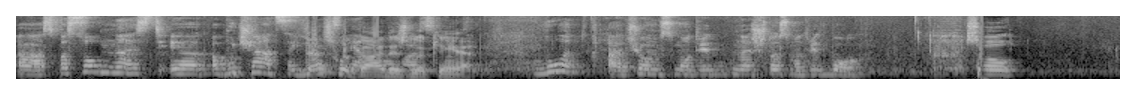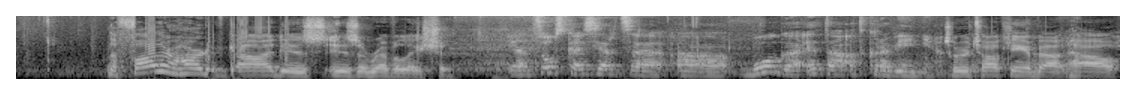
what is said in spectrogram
А, способность э, обучаться. есть That's ли what она God у is вас? looking at. Вот о чем смотрит, на что смотрит Бог. So the father heart of God is is a revelation. И отцовское сердце а, Бога – это откровение. So we're talking about how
